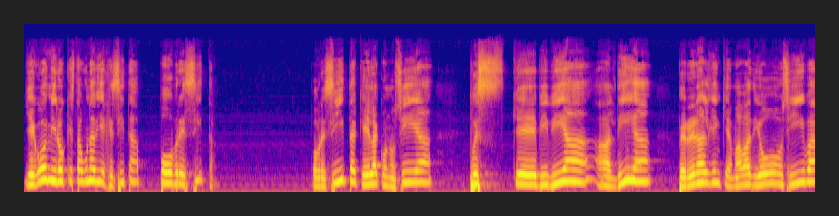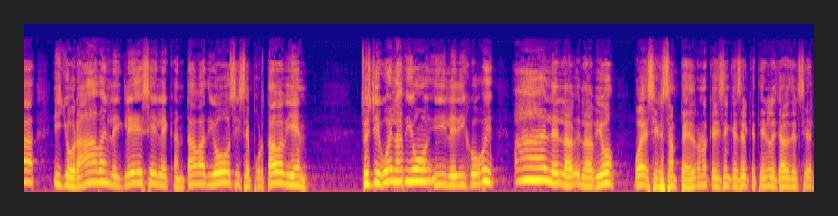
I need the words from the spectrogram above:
llegó y miró que estaba una viejecita pobrecita, pobrecita que él la conocía, pues que vivía al día, pero era alguien que amaba a Dios, iba y lloraba en la iglesia y le cantaba a Dios y se portaba bien. Entonces llegó, él la vio y le dijo, oye, ah, la, vio, voy a decir San Pedro, ¿no? Que dicen que es el que tiene las llaves del cielo.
